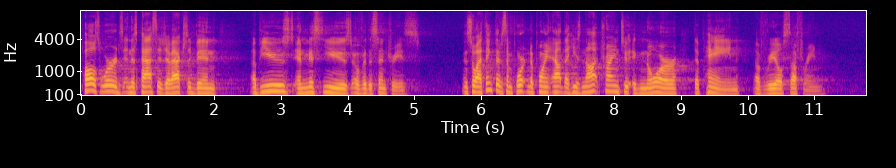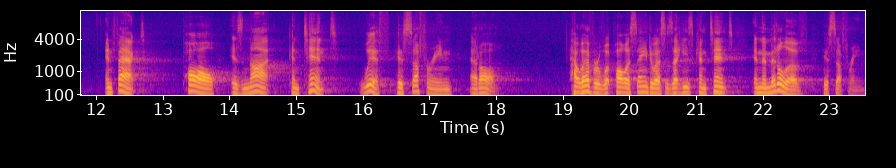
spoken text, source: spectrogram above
Paul's words in this passage have actually been abused and misused over the centuries. And so I think that it's important to point out that he's not trying to ignore the pain of real suffering. In fact, Paul is not content with his suffering at all. However, what Paul is saying to us is that he's content in the middle of his suffering.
